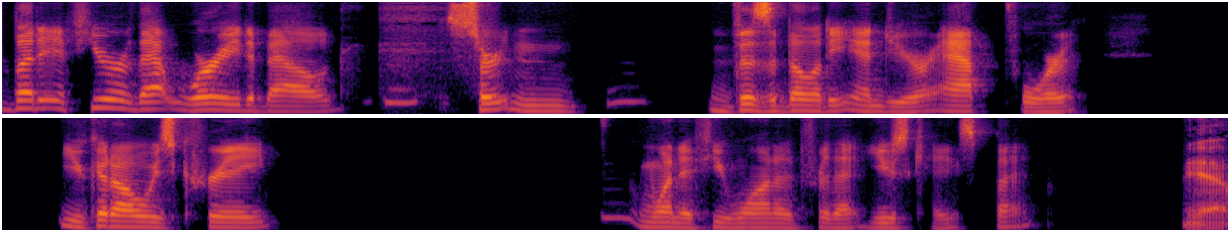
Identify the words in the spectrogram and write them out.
but if you're that worried about certain visibility into your app for it, you could always create one if you wanted for that use case. But yeah,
